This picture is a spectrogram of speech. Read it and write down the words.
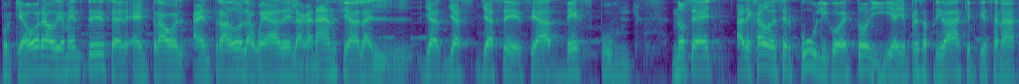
Porque ahora obviamente se ha, ha entrado, ha entrado la weá de la ganancia, la- el- ya, ya, ya se, se ha despub... No se ha, hecho- ha dejado de ser público esto y hay empresas privadas que empiezan a,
